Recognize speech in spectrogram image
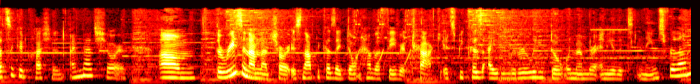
That's a good question. I'm not sure. Um, the reason I'm not sure is not because I don't have a favorite track. It's because I literally don't remember any of the t- names for them.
